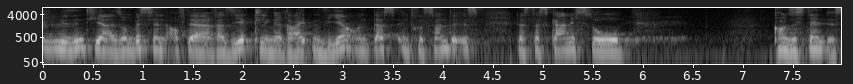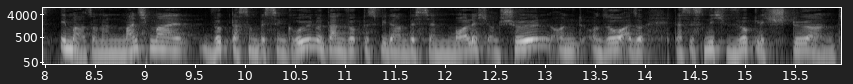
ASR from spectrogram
Wir sind hier so ein bisschen auf der Rasierklinge reiten wir und das Interessante ist, dass das gar nicht so konsistent ist, immer, sondern manchmal wirkt das so ein bisschen grün und dann wirkt es wieder ein bisschen mollig und schön und, und so. Also das ist nicht wirklich störend.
